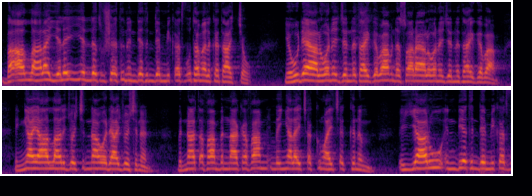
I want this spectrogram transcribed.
በአላህ ላይ የለየለት ውሸትን እንዴት እንደሚቀጥፉ ተመልከታቸው። የሁዳ ያልሆነ ጀነት አይገባም ነሷራ ያልሆነ ጀነት አይገባም። እኛ የአላህ ልጆችና ወዳጆች ነን። ብናጠፋም ብናከፋም በእኛ ላይ ጨክኑ አይጨክንም እያሉ እንዴት እንደሚቀጥፉ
